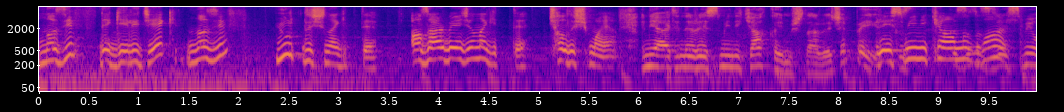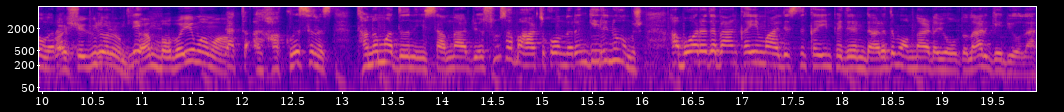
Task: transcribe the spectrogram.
Nazif de gelecek. Nazif yurt dışına gitti. Azerbaycan'a gitti çalışmaya. Nihayetinde resmi nikah kıymışlar Recep Bey. Resmi nikahımız kızınız var. resmi olarak Ayşegül Hanım, evli. ben babayım ama. Ya, ta- haklısınız. Tanımadığın insanlar diyorsunuz ama artık onların gelini olmuş. Ha bu arada ben kayınvalidesini, kayınpederini de aradım. Onlar da yoldalar, geliyorlar.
